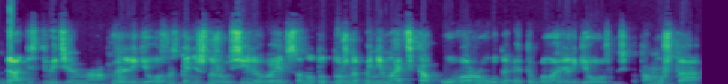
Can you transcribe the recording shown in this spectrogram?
Да, действительно, религиозность, конечно же, усиливается, но тут нужно понимать, какого рода это была религиозность, потому что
